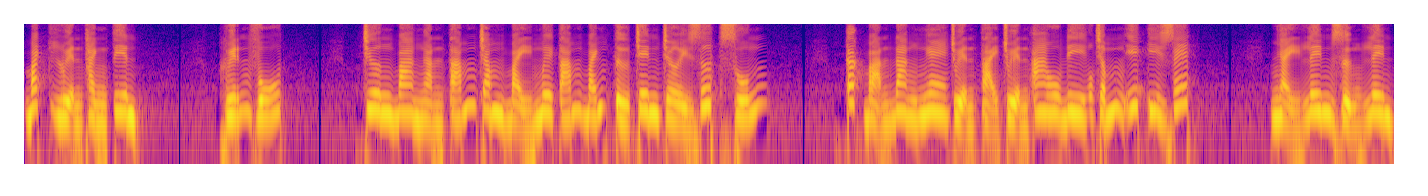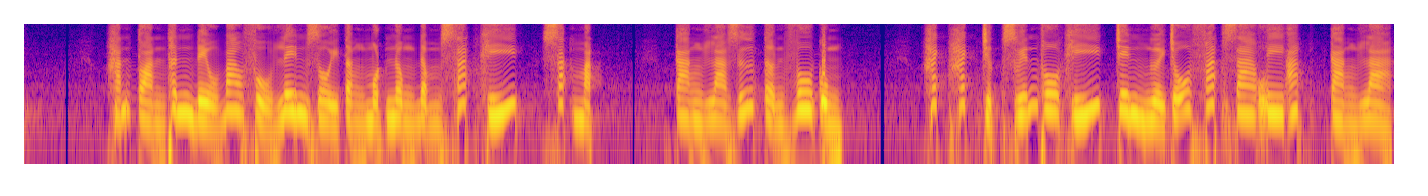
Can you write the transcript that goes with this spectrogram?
Bách luyện thành tiên. huyễn Vũ. Chương 3878 bánh từ trên trời rớt xuống. Các bạn đang nghe truyện tại truyện Audi.xyz. Nhảy lên dựng lên. Hắn toàn thân đều bao phủ lên rồi tầng một nồng đậm sát khí, sắc mặt. Càng là dữ tợn vô cùng. Hách hách trực xuyến thô khí trên người chỗ phát ra uy áp càng là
